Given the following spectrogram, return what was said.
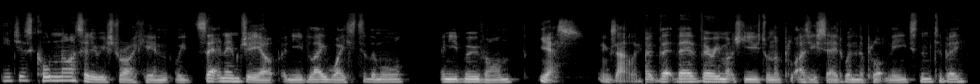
you just called an artillery strike in, we'd set an MG up, and you'd lay waste to them all, and you'd move on. yes exactly. They're, they're very much used on the plot, as you said, when the plot needs them to be.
